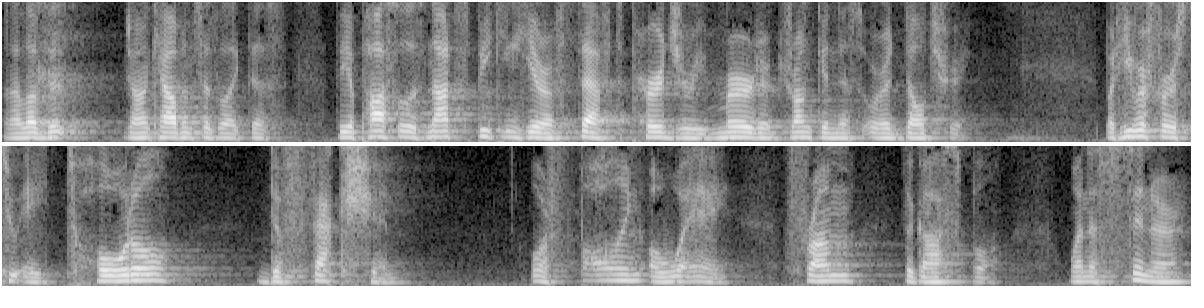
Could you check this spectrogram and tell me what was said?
and I love that John Calvin says it like this the apostle is not speaking here of theft, perjury, murder, drunkenness, or adultery, but he refers to a total defection or falling away from the gospel when a sinner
